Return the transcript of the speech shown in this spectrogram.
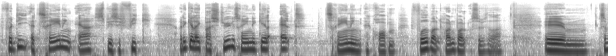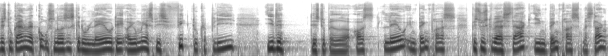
Fordi at træning er specifik. Og det gælder ikke bare styrketræning, det gælder alt træning af kroppen. Fodbold, håndbold osv. Øhm, så hvis du gerne vil være god til noget, så skal du lave det, og jo mere specifik du kan blive i det, desto bedre. Og lave en bænkpres. Hvis du skal være stærk i en bænkpres med stang,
